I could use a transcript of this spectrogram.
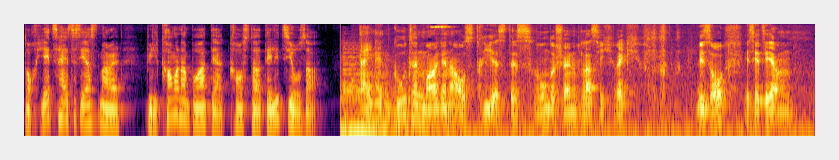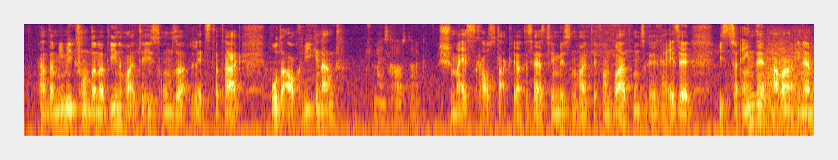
Doch jetzt heißt es erstmal Willkommen an Bord der Costa Deliciosa. Einen guten Morgen aus Triest. Das wunderschön lasse ich weg. Wieso? Ihr seht ja an der Mimik von der Nadine, heute ist unser letzter Tag. Oder auch wie genannt? Schmeiß-Raustag. Schmeiß-Raustag. Ja, das heißt, wir müssen heute von Bord. Unsere Reise ist zu Ende, aber in einem,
